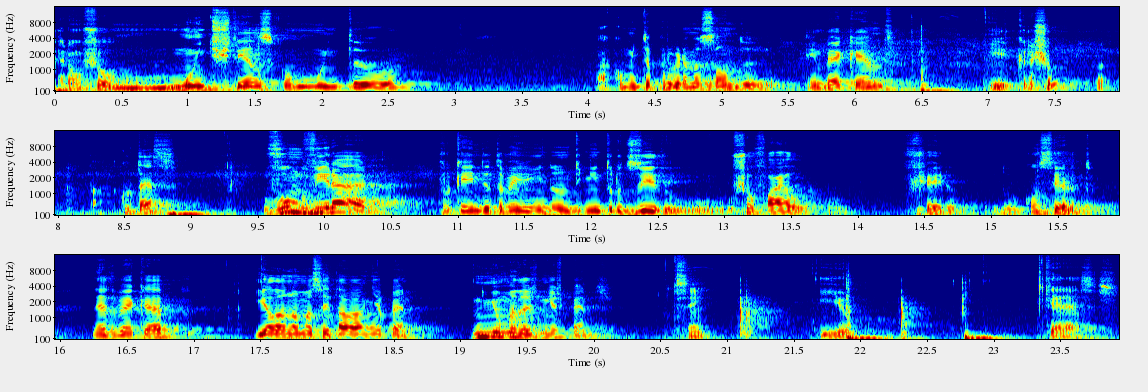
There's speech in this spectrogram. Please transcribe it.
Era um show muito extenso, com muito pá, com muita programação de, em back-end e crashou. Pá, acontece. Vou-me virar, porque ainda também ainda não tinha introduzido o show file, o fecheiro do concerto, na de backup, e ela não me aceitava a minha pen. Nenhuma das minhas pens. Sim. E eu, quer essas.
